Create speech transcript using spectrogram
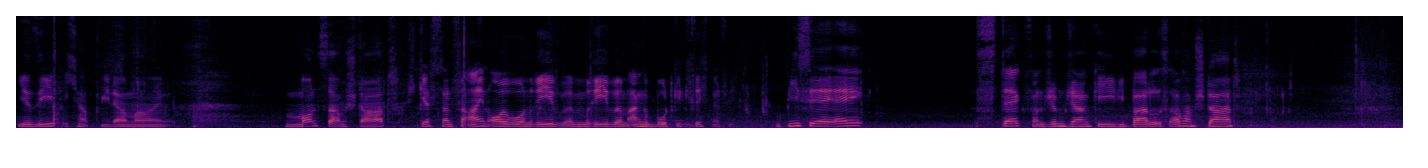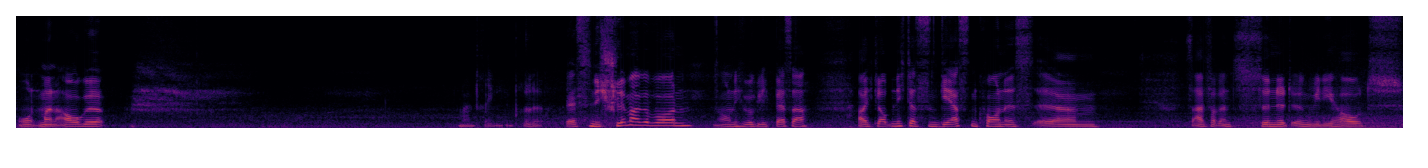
Ihr seht, ich habe wieder mein Monster am Start. Ich gestern für 1 Euro im Rewe, im Rewe im Angebot gekriegt. Natürlich. BCAA Stack von Gym Junkie. Die Badel ist auch am Start. Und mein Auge Mein Trainingbrille. Es ist nicht schlimmer geworden, auch nicht wirklich besser. Aber ich glaube nicht, dass es ein Gerstenkorn ist. Ähm, es einfach entzündet irgendwie die Haut.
